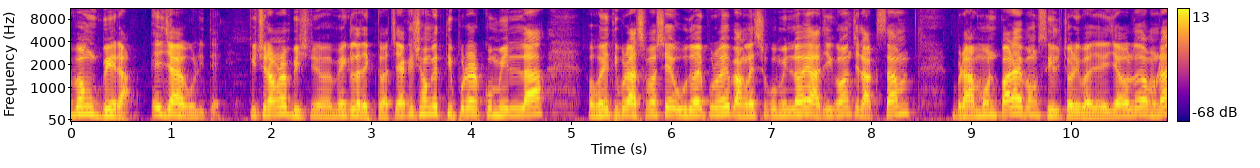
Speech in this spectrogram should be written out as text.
এবং বেরা এই জায়গাগুলিতে। কিছুটা আমরা মেঘলা দেখতে পাচ্ছি। একই সঙ্গে ত্রিপুরার কুমিল্লা হয়ে, ত্রিপুরার আশেপাশে উদয়পুর হয়ে, বাংলাদেশের কুমিল্লা হয়ে, আজিগঞ্জ, লাকসাম, ব্রাহ্মণপাড়া এবং শিলচরি বাজার এই জায়গাগুলো আমরা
